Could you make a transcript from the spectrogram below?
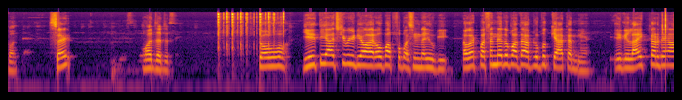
बहुत सर बहुत ज़्यादा। तो ये थी आज की वीडियो आई होप आपको पसंद आई होगी। अगर पसंद है तो पता है आप लोग को क्या करना है। एक लाइक कर देना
